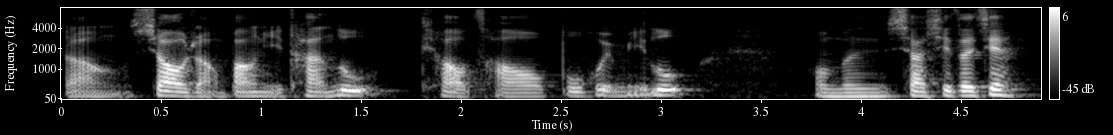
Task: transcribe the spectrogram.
让校长帮你探路，跳槽不会迷路。我们下期再见。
